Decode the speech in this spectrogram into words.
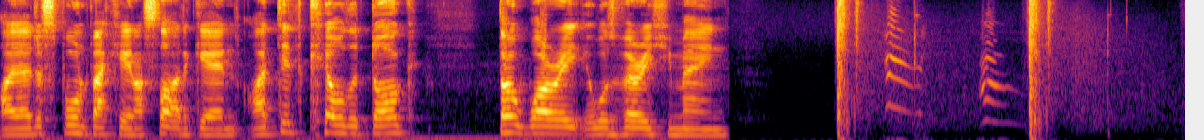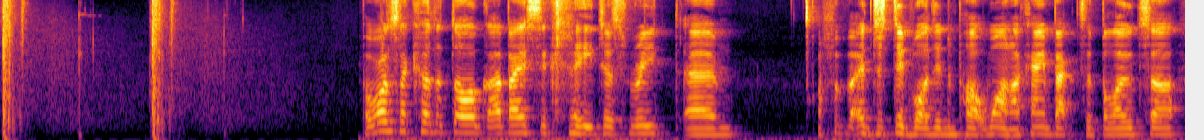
I uh, just spawned back in. I started again. I did kill the dog. Don't worry, it was very humane. But once I killed the dog, I basically just re um, I just did what I did in part one. I came back to Balota.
